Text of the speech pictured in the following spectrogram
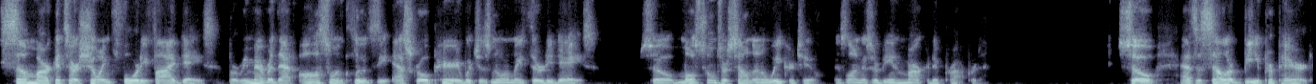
Some markets are showing 45 days, but remember that also includes the escrow period, which is normally 30 days. So most homes are selling in a week or two, as long as they're being marketed properly. So as a seller, be prepared.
